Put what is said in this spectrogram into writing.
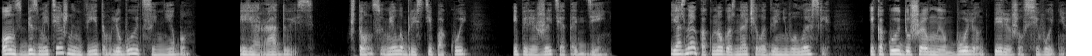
Он с безмятежным видом любуется небом, и я радуюсь, что он сумел обрести покой и пережить этот день. Я знаю, как много значило для него Лесли и какую душевную боль он пережил сегодня.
